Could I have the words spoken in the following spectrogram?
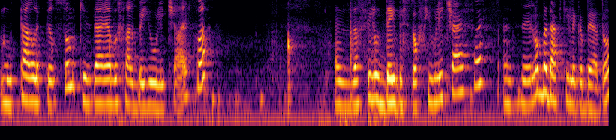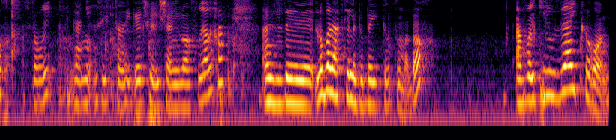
מותר לפרסום, כי זה היה בכלל ביולי 19. אז אפילו די בסוף יולי 19, אז אה, לא בדקתי לגבי הדוח, סורי, רגע אני אזיז את הרגל שלי שאני לא אפריע לך, אז אה, לא בדקתי לגבי פרסום הדוח, אבל כאילו זה העיקרון,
